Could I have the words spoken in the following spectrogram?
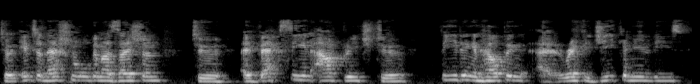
to an international organization, to a vaccine outreach, to feeding and helping uh, refugee communities.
